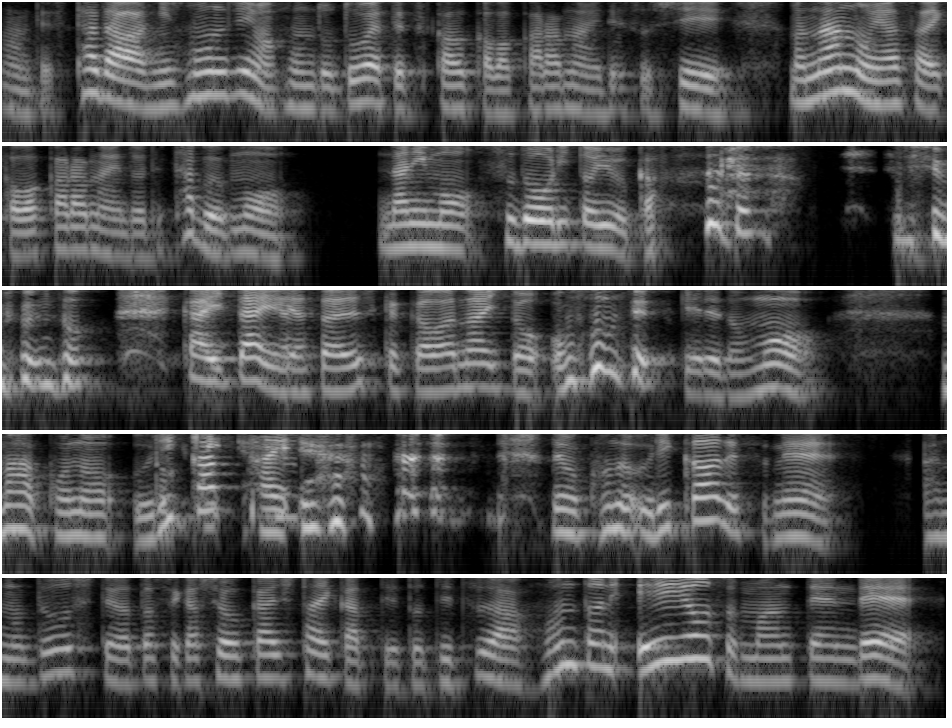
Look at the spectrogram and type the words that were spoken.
なんです。ただ、日本人は本当どうやって使うかわからないですし、まあ、何の野菜かわからないので、多分もう何も素通りというか 自分の買いたい野菜しか買わないと思うんですけれども、まあ、この売りか、はい。でもこの売りかはですね、あの、どうして私が紹介したいかっていうと、実は本当に栄養素満点で、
